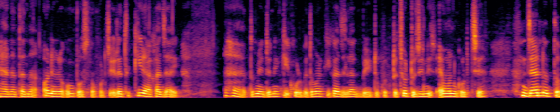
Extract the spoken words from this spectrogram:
হ্যাঁ না তা না। অনেক রকম প্রশ্ন করছে এটাতে কী রাখা যায়? হ্যাঁ তুমি এটা নিয়ে কী করবে? তোমার কী কাজে লাগবে? এইটুকু একটা ছোটো জিনিস। এমন করছে। জানো তো।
